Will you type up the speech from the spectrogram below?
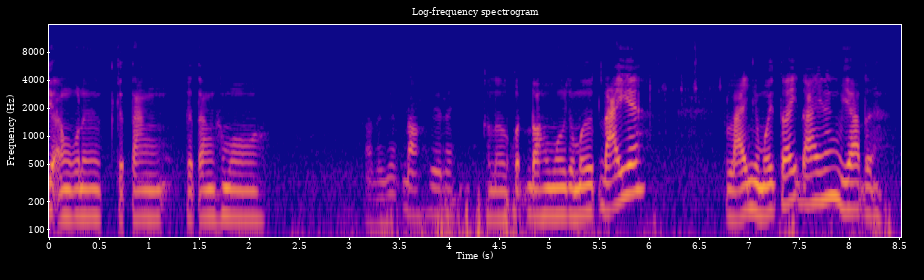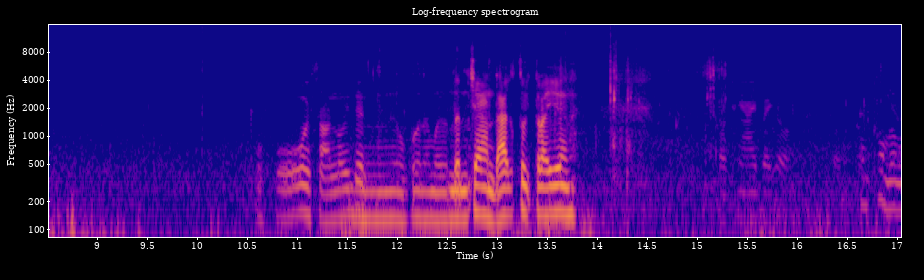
ជាក់បងប្អូនកតាំងកតាំងថ្មអត់តែយើងដោះវានេះឥឡូវគាត់ដោះមើលទៅមើលដៃហ៎កន្លែងជាមួយត្រីដៃហ្នឹងវាអត់ទេអូយសៅនុយទៀតបងប្អូនមើលនិនចាអណ្ដើកស្ទុចត្រីហ្នឹងឆ្ងាយពេកហ៎ធំៗហ្នឹង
